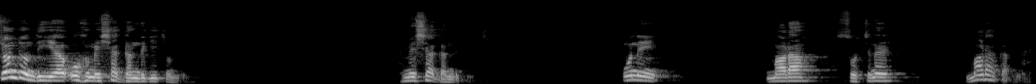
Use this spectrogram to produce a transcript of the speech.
ਚੁੰਝ ਹੁੰਦੀ ਹੈ ਉਹ ਹਮੇਸ਼ਾ ਗੰਦਗੀ ਚ ਹੁੰਦੀ। ਹਮੇਸ਼ਾ ਗੰਦਗੀ ਚ। ਉਹਨੇ ਮਾੜਾ ਸੋਚਣਾ ਹੈ, ਮਾੜਾ ਕਰਨਾ ਹੈ।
